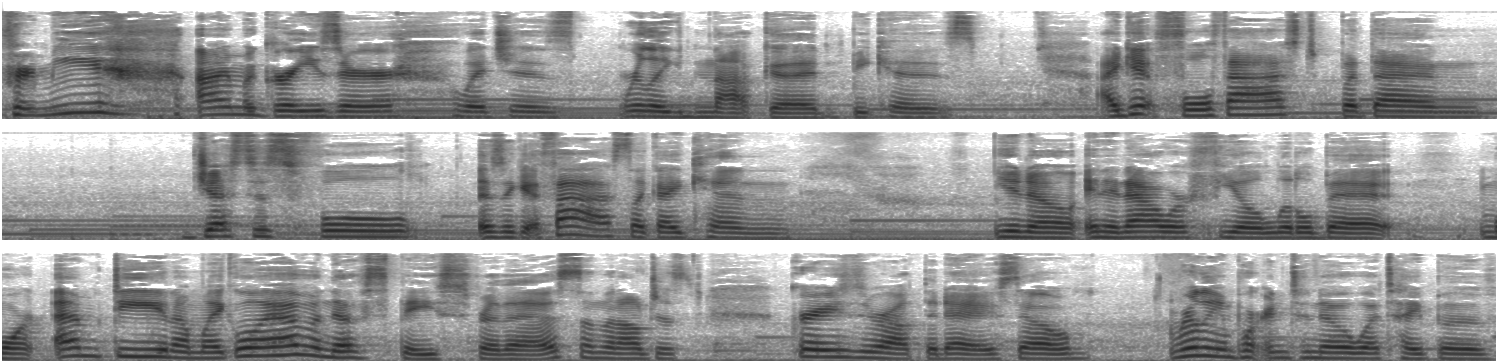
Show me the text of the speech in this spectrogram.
for me, I'm a grazer, which is really not good because I get full fast, but then just as full as I get fast, like I can, you know, in an hour feel a little bit more empty, and I'm like, well, I have enough space for this, and then I'll just graze throughout the day. So, really important to know what type of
